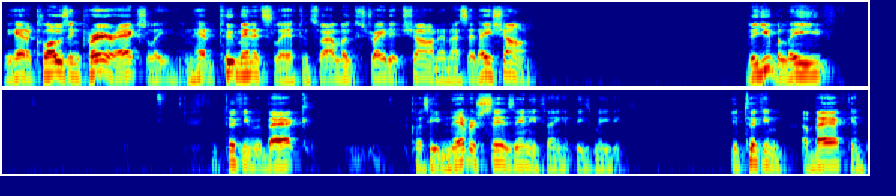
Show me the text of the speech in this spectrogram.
We had a closing prayer actually and had two minutes left, and so I looked straight at Sean and I said, Hey, Sean, do you believe? It took him aback because he never says anything at these meetings. It took him aback and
